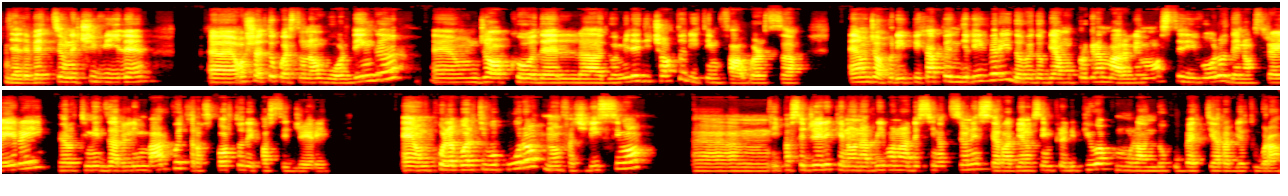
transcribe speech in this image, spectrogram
dell'aviazione civile. Eh, ho scelto questo Now Boarding, è un gioco del 2018 di Team Fowers. È un gioco di pick up and delivery dove dobbiamo programmare le mosse di volo dei nostri aerei per ottimizzare l'imbarco e il trasporto dei passeggeri. È un collaborativo puro, non facilissimo. Um, I passeggeri che non arrivano a destinazione si arrabbiano sempre di più accumulando cubetti arrabbiatura.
